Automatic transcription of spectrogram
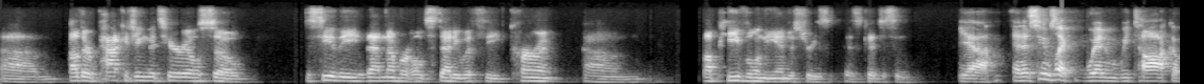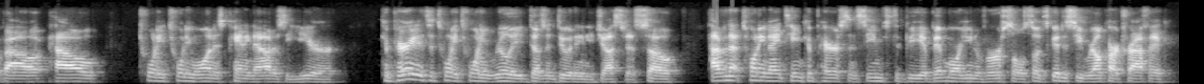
um, other packaging materials. So to see the that number hold steady with the current um, upheaval in the industry is, is good to see. Yeah, and it seems like when we talk about how 2021 is panning out as a year, comparing it to 2020 really doesn't do it any justice. So having that 2019 comparison seems to be a bit more universal. So it's good to see railcar traffic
